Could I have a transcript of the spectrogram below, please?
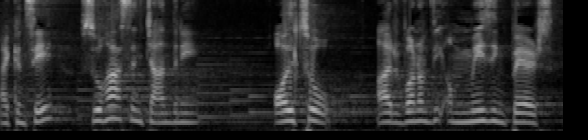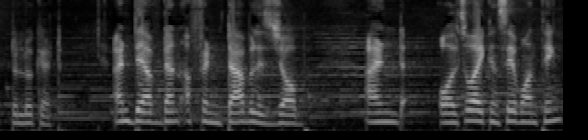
I can say Suhas and Chandni also are one of the amazing pairs to look at and they have done a fantabulous job. And also, I can say one thing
